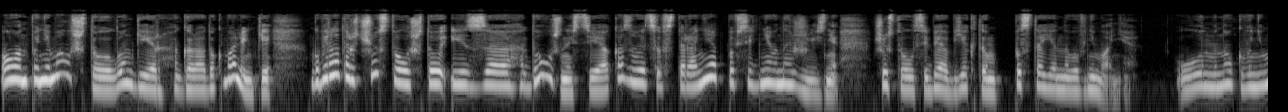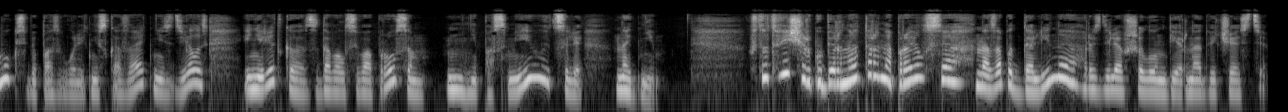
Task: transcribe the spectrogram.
Он понимал, что Лонгер — городок маленький. Губернатор чувствовал, что из-за должности оказывается в стороне от повседневной жизни, чувствовал себя объектом постоянного внимания. Он многого не мог себе позволить ни сказать, ни сделать, и нередко задавался вопросом, не посмеивается ли над ним. В тот вечер губернатор направился на запад долины, разделявшей Лонгер на две части.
